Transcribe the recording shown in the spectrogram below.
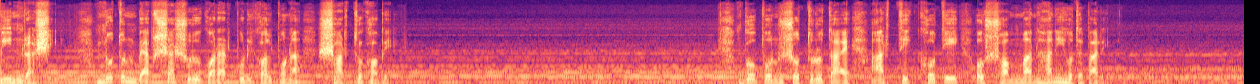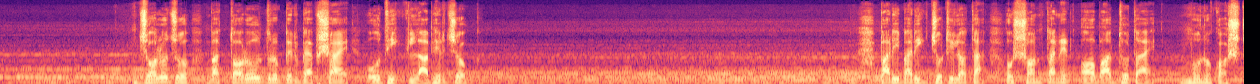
মীন রাশি। নতুন ব্যবসা শুরু করার পরিকল্পনা সার্থক হবে। গোপন শত্রুতায় আর্থিক ক্ষতি ও সম্মানহানি হতে পারে। জলজ বা তরল দ্রব্যের ব্যবসায় অধিক লাভের যোগ। পারিবারিক জটিলতা ও সন্তানের অবাধ্যতায় মনোকষ্ট।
